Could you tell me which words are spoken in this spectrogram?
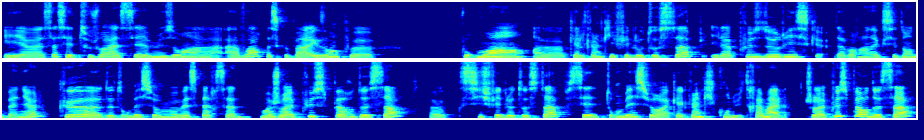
Et euh, ça, c'est toujours assez amusant à, voir parce que par exemple, pour moi, hein, quelqu'un qui fait de l'autostop, il a plus de risques d'avoir un accident de bagnole que de tomber sur une mauvaise personne. Moi, j'aurais plus peur de ça euh, si je fais de l'autostop, c'est de tomber sur euh, quelqu'un qui conduit très mal. J'aurais plus peur de ça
